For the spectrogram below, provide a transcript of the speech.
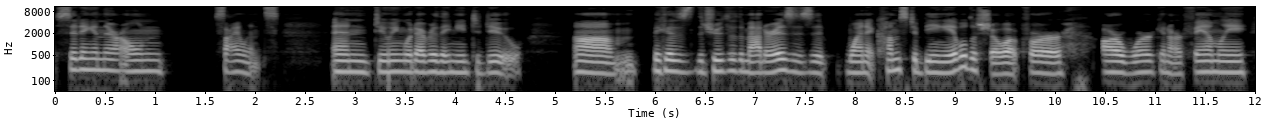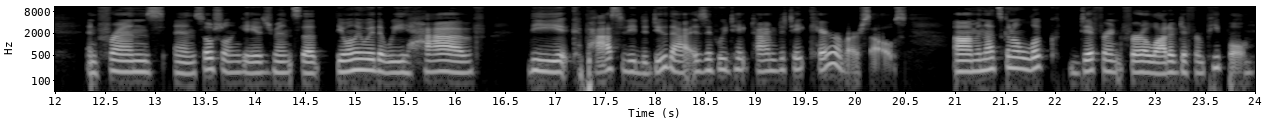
sitting in their own silence and doing whatever they need to do? Um, because the truth of the matter is, is that when it comes to being able to show up for our work and our family and friends and social engagements, that the only way that we have the capacity to do that is if we take time to take care of ourselves. Um, and that's going to look different for a lot of different people.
